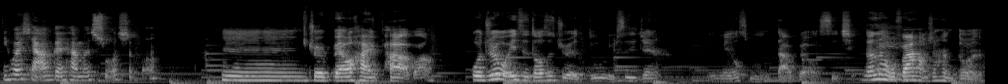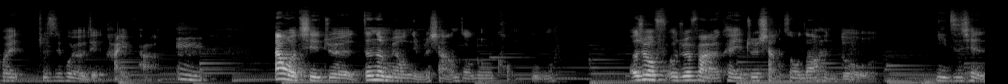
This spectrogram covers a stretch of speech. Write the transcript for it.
你会想要跟他们说什么？嗯，觉得不要害怕吧。我觉得我一直都是觉得独旅是一件没有什么大不了的事情，但是我发现好像很多人会就是会有点害怕。嗯但我其实觉得真的没有你们想象中那么恐怖，而且我我觉得反而可以就享受到很多你之前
